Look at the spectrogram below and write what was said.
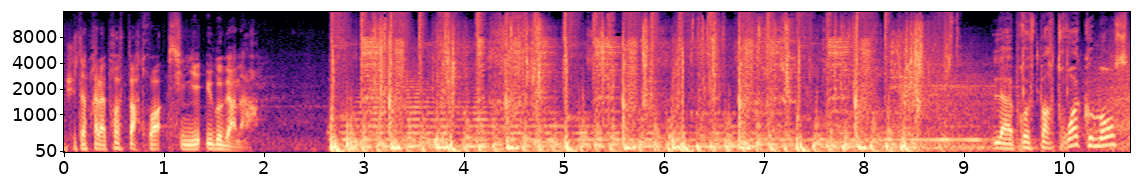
juste après la preuve par trois, signé Hugo Bernard. La preuve par trois commence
